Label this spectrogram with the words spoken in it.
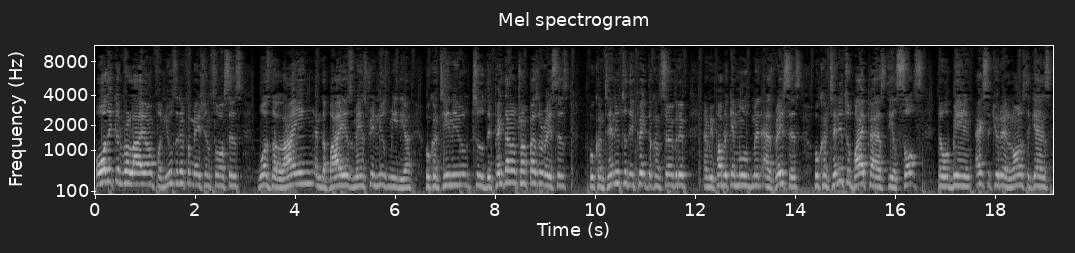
all they could rely on for news and information sources was the lying and the biased mainstream news media who continue to depict Donald Trump as a racist, who continue to depict the conservative and Republican movement as racist, who continue to bypass the assaults that were being executed and launched against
